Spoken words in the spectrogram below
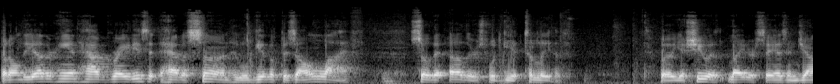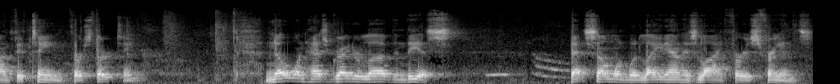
but on the other hand, how great is it to have a son who will give up his own life so that others would get to live? Well, Yeshua later says in John 15, verse 13, No one has greater love than this, that someone would lay down his life for his friends.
